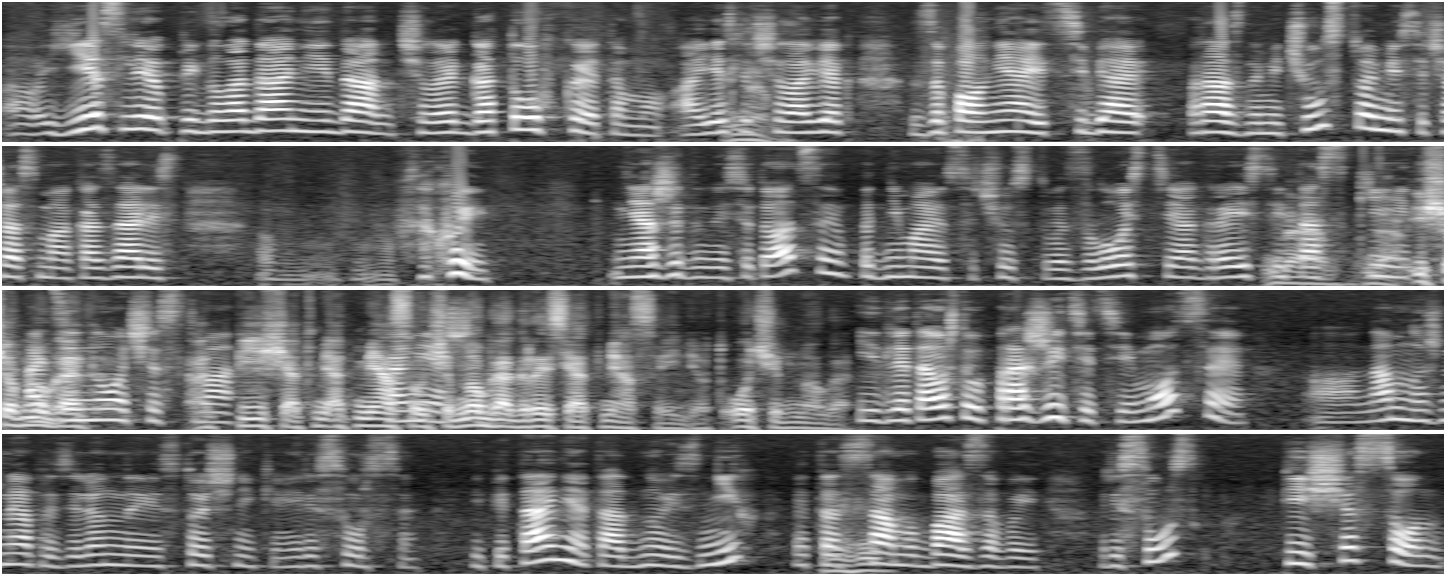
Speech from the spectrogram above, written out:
Э, если при голодании, да, человек готов к этому, а если да. человек заполняет себя разными чувствами, сейчас мы оказались в, такой неожиданной ситуации, поднимаются чувства злости, агрессии, да, тоски, да. Еще много одиночества. От, от пищи, от, от мяса, Конечно. очень много агрессии от мяса идет, очень много. И для того, чтобы прожить эти эмоции, э, нам нужны определенные источники и ресурсы. И питание это одно из них, это угу. самый базовый ресурс, пища, сон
